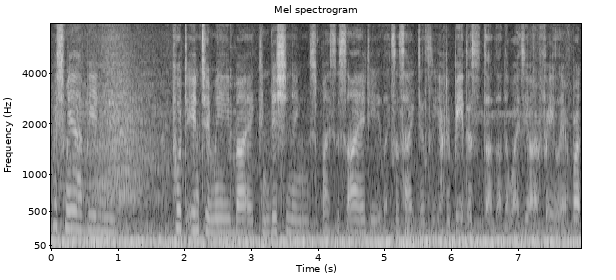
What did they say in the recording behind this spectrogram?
which may have been put into me by conditionings by society. Like society says, you have to be this, otherwise you are a failure. But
